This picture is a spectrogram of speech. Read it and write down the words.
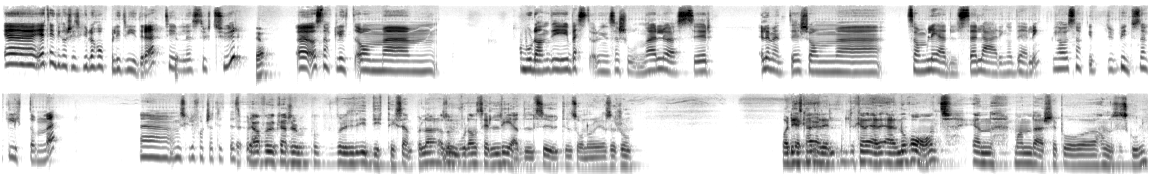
Eh, jag tänkte kanske vi skulle hoppa lite vidare till struktur ja. Eh, och snacka lite om um, hur de bästa organisationerna löser elementer som, uh, som ledelse, læring och delning. Vi har snakket, du begynte å snakke litt om det. Uh, om vi skulle fortsatt litt på det. Ja, på, for I ditt eksempel, der, altså, mm. hvordan ser ledelse ut i en sånn organisasjon? Og det kan, er, det, kan, er, det, noe annet enn man lærer seg på Handelshøyskolen?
